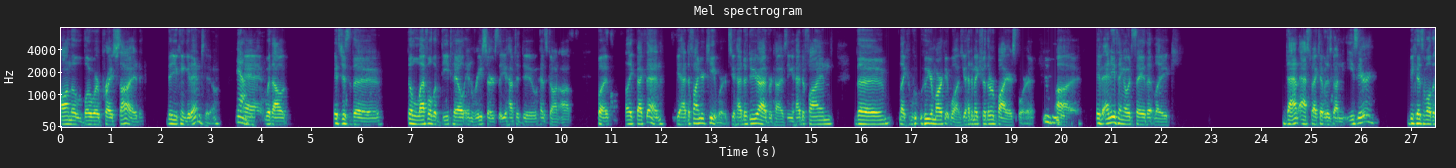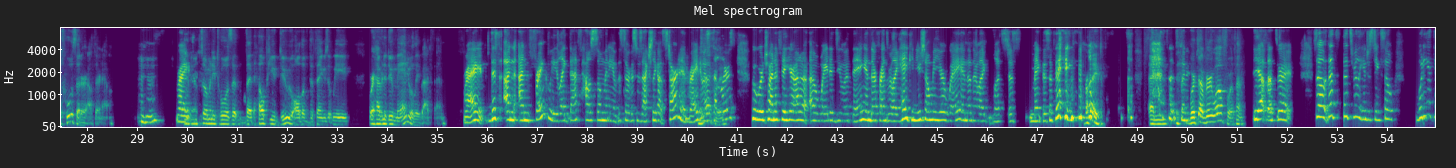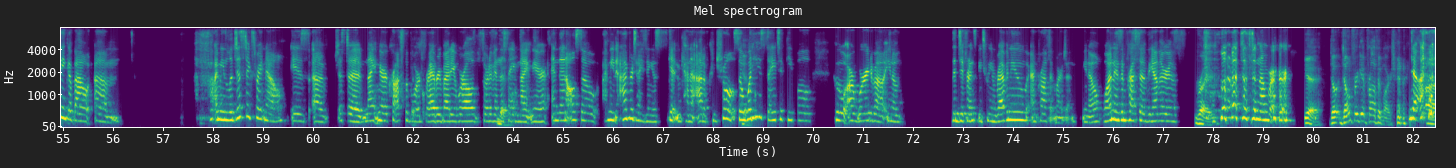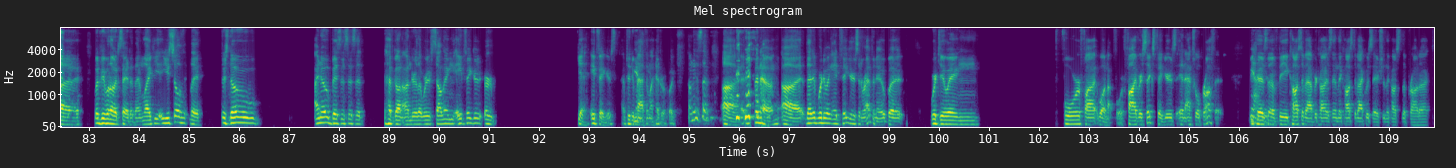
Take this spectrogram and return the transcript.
on the lower price side that you can get into Yeah. and without it's just the the level of detail in research that you have to do has gone up but like back then you had to find your keywords you had to do your advertising you had to find the like who, who your market was you had to make sure there were buyers for it Mhm. uh if anything i would say that like that aspect of it has gotten easier because of all the tools that are out there now Mhm. and Right. there's so many tools that that help you do all of the things that we were having to do manually back then Right. This and and frankly, like that's how so many of the services actually got started, right? Exactly. It was sellers who were trying to figure out a, a way to do a thing, and their friends were like, "Hey, can you show me your way?" And then they're like, "Let's just make this a thing." right and it worked out very well for them yeah, that's right. So that's that's really interesting. So, what do you think about? um I mean, logistics right now is uh, just a nightmare across the board for everybody. We're all sort of in the same nightmare. And then also, I mean, advertising is getting kind of out of control. So, Yeah. what do you say to people who are worried about, you know, the difference between revenue and profit margin? You know, one is impressive, the other is right just a number. yeah don't don't forget profit margin Yeah. uh would be what i would say to them like you, you still like there's no i know businesses that have gone under that were selling eight figure or yeah eight figures i have to do Yeah. math in my head real quick how many is that uh but no uh that we're doing eight figures in revenue but we're doing four or five well not four five or six figures in actual profit Yeah. because of the cost of advertising the cost of acquisition the cost of the product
